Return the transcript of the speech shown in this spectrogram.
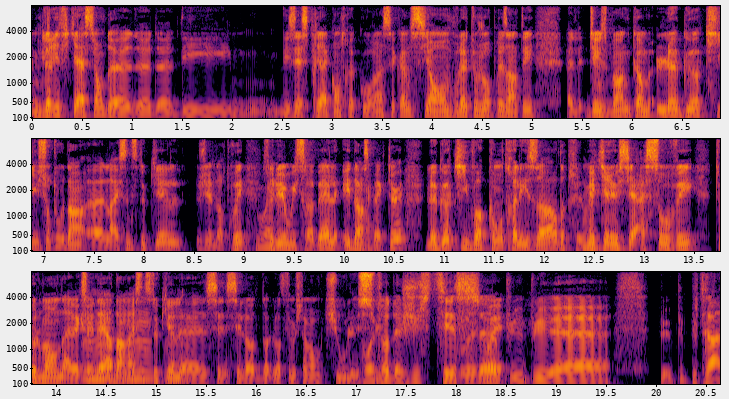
une glorification de, de- de- des, des esprits à contre-courant. C'est comme si on voulait toujours présenter euh, James Bond comme le gars qui, surtout dans euh, License to Kill, je viens de le retrouver, Ouais. celui où il se rebelle, et dans Ouais. Spectre, le gars qui va contre les ordres, mais qui réussit à sauver tout le monde avec ça. Mhm, D'ailleurs, dans mhm, License to Kill, mhm. euh, c'est l'autre film justement où Q le Pour une sorte de justice Oui, euh, oui. plus, plus, euh, plus, plus- plus trans-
